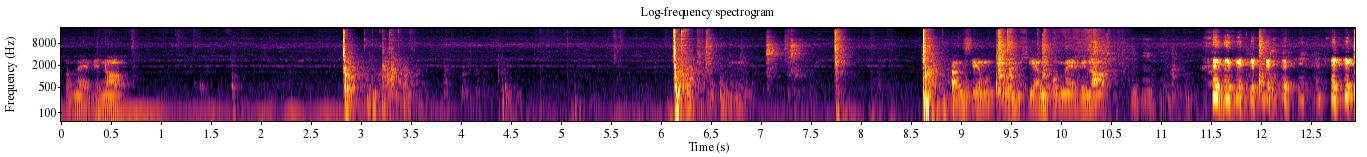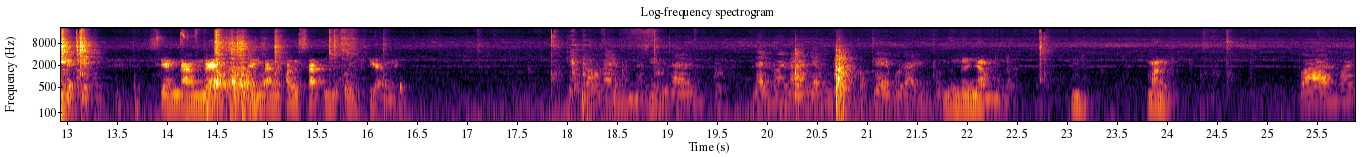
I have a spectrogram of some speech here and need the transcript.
พ่อแม่พี่น้องอืมฟังเสียงมันโกนเคียงพ่อแม่พี่น้องเสียงดังเด้เสียงดังฟังซัดมันโกนเคียงนี่ เก็บเอาในมันนั่นที่ได้ยันหน่วยนานยันแก่บ่ได้ก็มึงได้ยำมึงอะอืมมันหวานมัน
